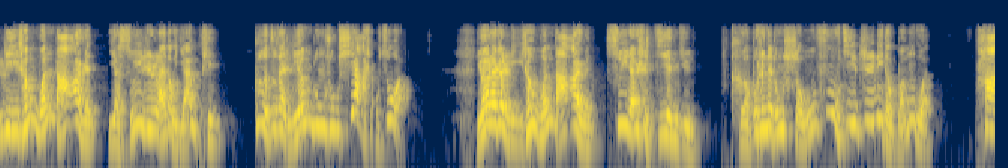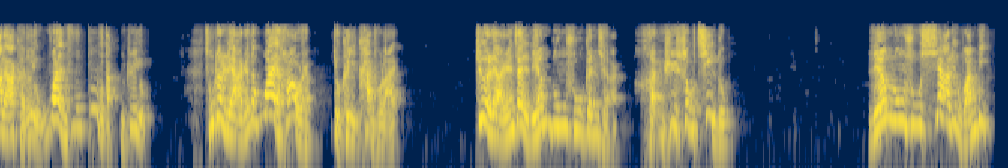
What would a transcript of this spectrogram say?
李成、文达二人也随之来到演武厅，各自在梁中书下手坐了。原来这李成、文达二人虽然是监军，可不是那种手无缚鸡之力的文官，他俩可都有万夫不挡之勇。从这俩人的外号上就可以看出来，这俩人在梁中书跟前很是受器重。梁中书下令完毕，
